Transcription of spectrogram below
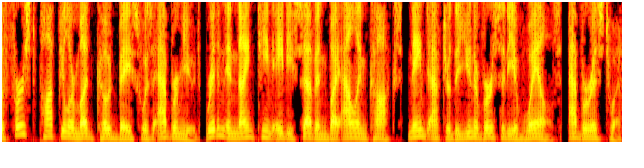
The first popular MUD codebase was AberMUD, written in 1987 by Alan Cox, named after the University of Wales, Aberystwyth.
